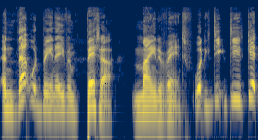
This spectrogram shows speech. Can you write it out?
and that would be an even better. Main event. What do, do you get?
